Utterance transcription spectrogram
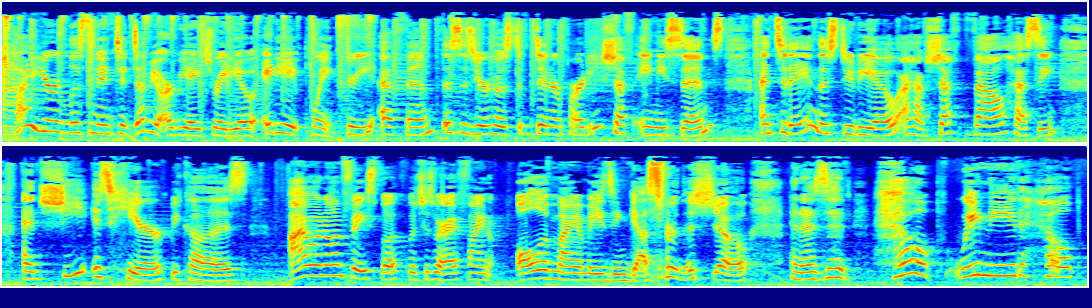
Hi, you're listening to WRBH Radio 88.3 FM. This is your host of Dinner Party, Chef Amy Sins. And today in the studio, I have Chef Val Hesse. And she is here because I went on Facebook, which is where I find all of my amazing guests for this show. And I said, Help, we need help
